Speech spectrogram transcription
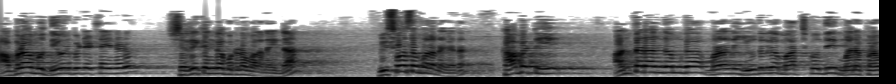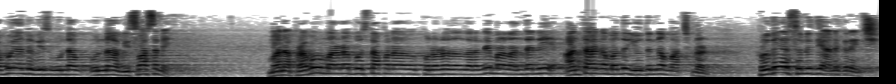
అబ్రాహ్ము దేవుని బిడ్డ ఎట్లయినాడు? శారీరకంగా పుట్టడం వలన అయిందా? విశ్వాసం వలన కదా. కాబట్టి అంతరంగంగా మనల్ని యూదులుగా మార్చుకుంది మన ప్రభు ఎందు ఉన్న- ఉన్న విశ్వాసమే. మన ప్రభు మరణ భూస్థాపన పునరుద్ధరణ ద్వారానే మనల్ అందరినీ అంతరంగ మందు యూతంగా మార్చుకున్నాడు. హృదయ సున్నిధి అనుకరించి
